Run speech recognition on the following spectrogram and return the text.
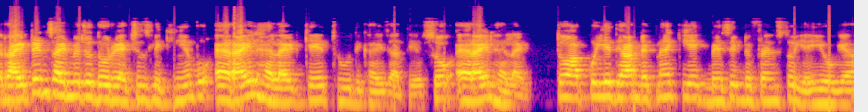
राइट हैंड साइड में जो दो रिएक्शंस लिखी हैं, वो एराइल हेलाइड के थ्रू दिखाई जाती है। सो एराइल हेलाइड तो आपको ये ध्यान रखना है कि एक बेसिक डिफरेंस तो यही हो गया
